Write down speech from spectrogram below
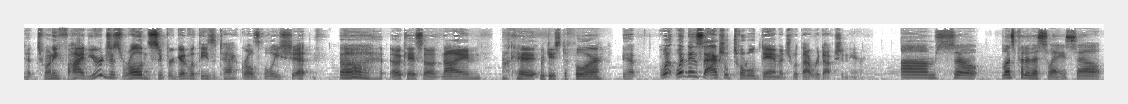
At 25, you're just rolling super good with these attack rolls. Holy shit. Oh, okay, so 9. Okay, Reduced to four. yep. What what is the actual total damage without reduction here? Um, so let's put it this way. So,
